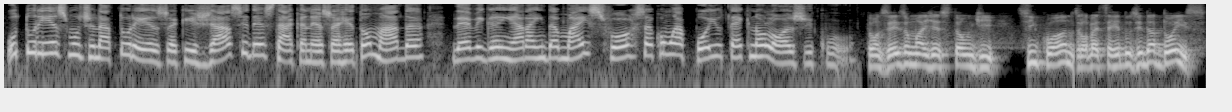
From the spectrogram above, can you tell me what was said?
o turismo de natureza, que já se destaca nessa retomada, deve ganhar ainda mais força com apoio tecnológico. Então, às vezes, uma gestão de cinco anos ela vai ser reduzida a dois.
